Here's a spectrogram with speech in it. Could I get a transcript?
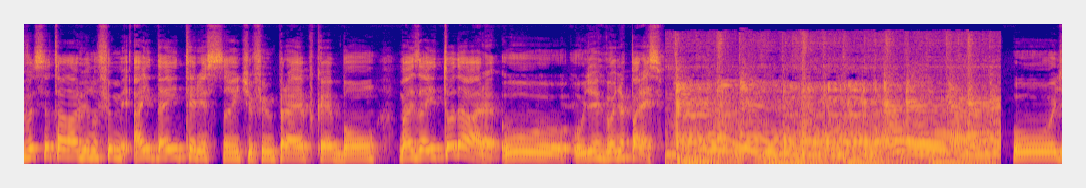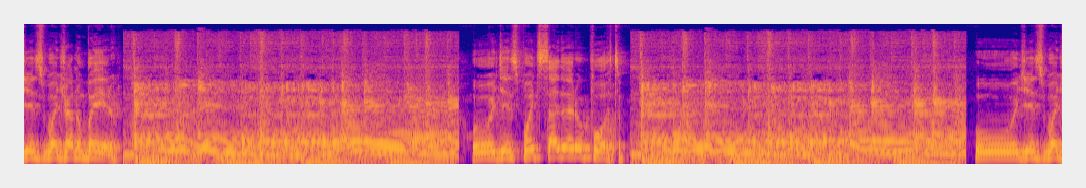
você tá lá vendo o filme, a ideia é interessante, o filme pra época é bom, mas aí toda hora o, o James Bond aparece. O James Bond vai no banheiro. O James Bond sai do aeroporto. O James Bond.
